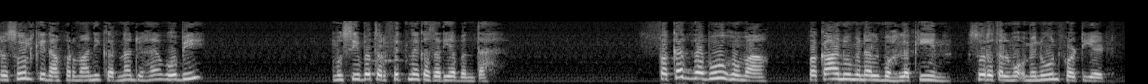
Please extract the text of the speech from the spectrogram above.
رسول کی نافرمانی کرنا جو ہے، وہ بھی مصیبت اور فتنے کا ذریعہ بنتا ہے۔ فقط وبو ہما فکان من المحلقین سورت المؤمنون 48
